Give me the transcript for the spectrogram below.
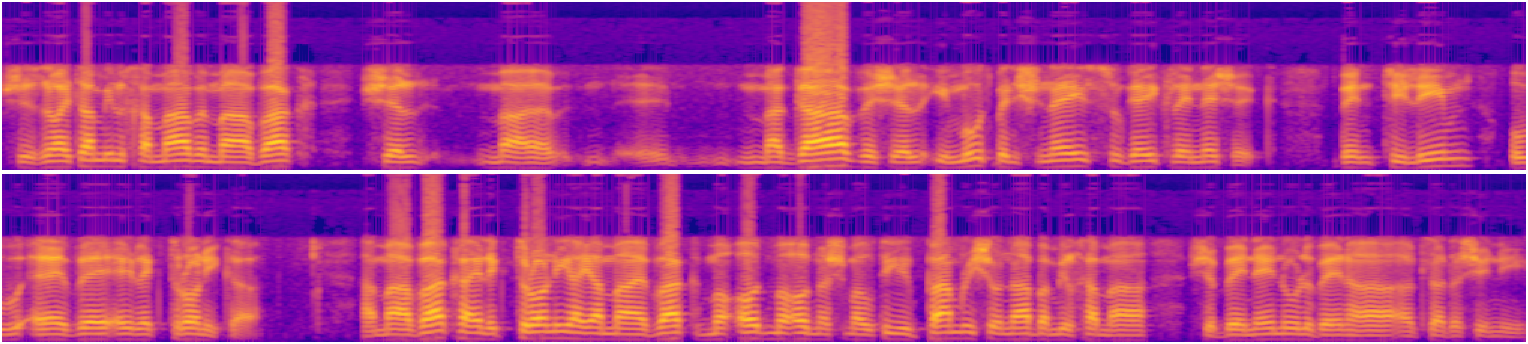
שזו הייתה מלחמה ומאבק של מגע ושל עימות בין שני סוגי כלי נשק, בין טילים ואלקטרוניקה. המאבק האלקטרוני היה מאבק מאוד מאוד משמעותי, פעם ראשונה במלחמה שבינינו לבין הצד השני.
